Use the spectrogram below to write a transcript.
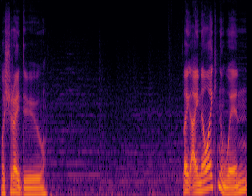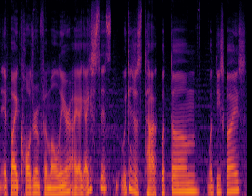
What should I do? Like, I know I can win if I Cauldron Familiar. I, I guess we can just attack with um with these guys.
